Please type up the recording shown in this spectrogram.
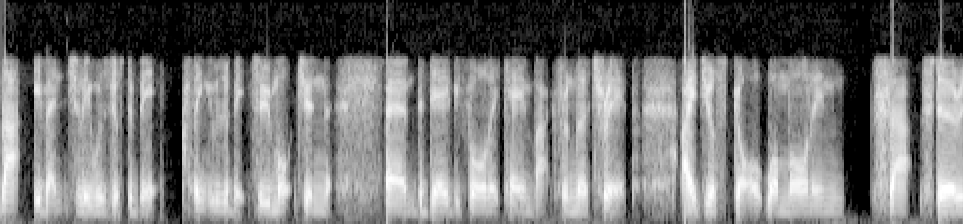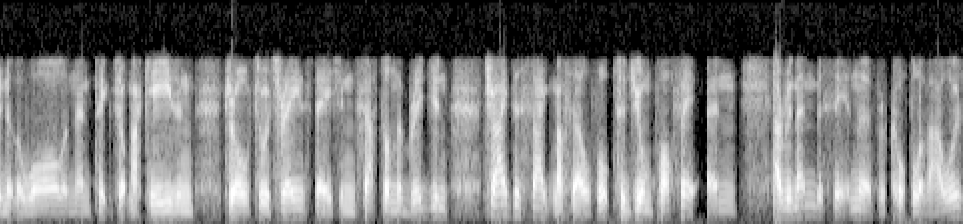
that eventually was just a bit, I think it was a bit too much. And um, the day before they came back from their trip, I just got up one morning picked up my keys and drove to a train station, sat on the bridge and tried to psych myself up to jump off it. And I remember sitting there for a couple of hours,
